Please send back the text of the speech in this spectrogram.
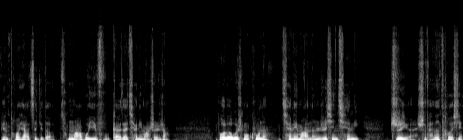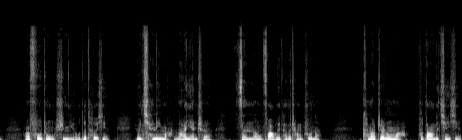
并脱下自己的粗麻布衣服盖在千里马身上。伯乐为什么哭呢？千里马能日行千里，志远是它的特性，而负重是牛的特性。用千里马拉盐车，怎能发挥它的长处呢？看到这种马不当的情形。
